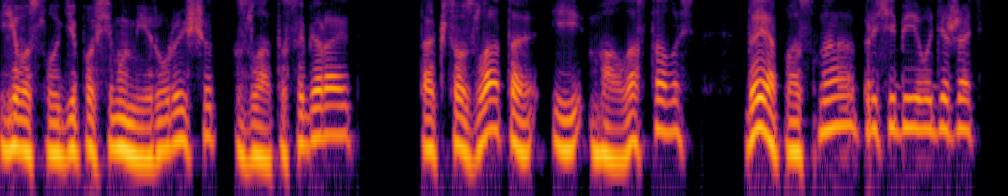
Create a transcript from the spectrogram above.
Его слуги по всему миру рыщут, злато собирают. Так что злата и мало осталось. Да и опасно при себе его держать.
